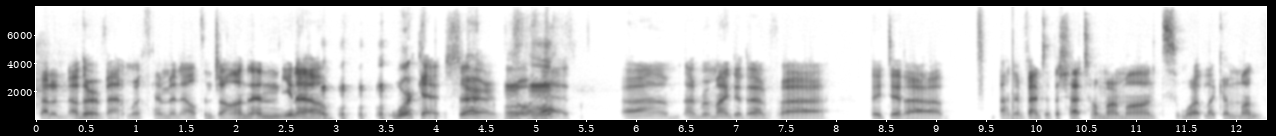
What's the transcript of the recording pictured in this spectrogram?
about another event with him and Elton John, and you know, work it. Sure, go Mhm. ahead. Um, I'm reminded of uh, they did a an event at the Chateau Marmont. What, like a month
